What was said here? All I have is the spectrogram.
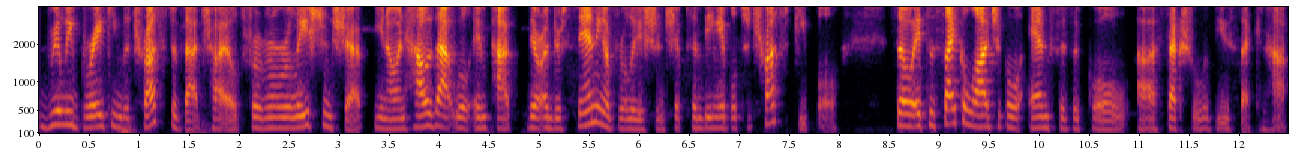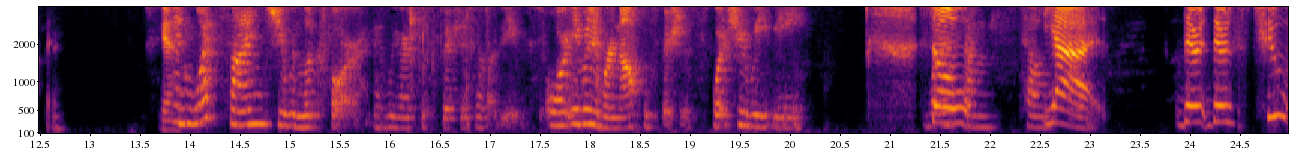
really breaking the trust of that child from a relationship you know and how that will impact their understanding of relationships and being able to trust people. So it's a psychological and physical uh, sexual abuse that can happen yeah. And what signs should we look for if we are suspicious of abuse, or even if we're not suspicious? What should we be? So, yeah, signs? there there's two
